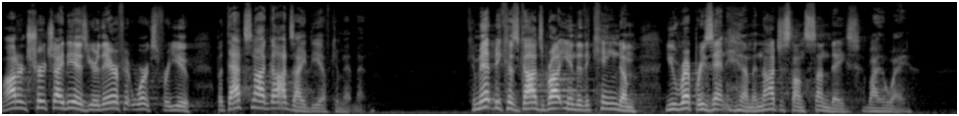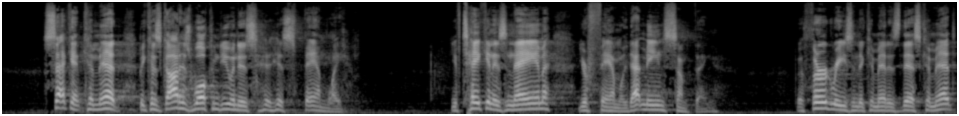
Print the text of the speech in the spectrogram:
Modern church idea is you're there if it works for you, but that's not God's idea of commitment. Commit because God's brought you into the kingdom. You represent Him, and not just on Sundays, by the way. Second, commit because God has welcomed you into His, his family. You've taken His name, your family. That means something. The third reason to commit is this commit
